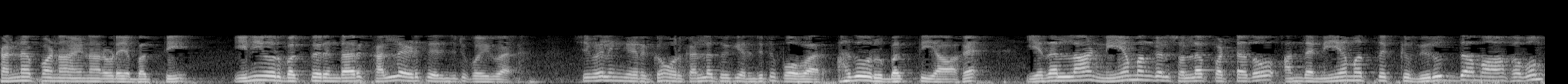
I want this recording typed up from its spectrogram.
கண்ணப்ப நாயனாருடைய பக்தி இனி ஒரு பக்தர் இருந்தார் கல்லை எடுத்து எரிஞ்சிட்டு போயிடுவார். சிவலிங்கம் இருக்கும் ஒரு கல்லை தூக்கி எரிஞ்சிட்டு போவார். அது ஒரு பக்தியாக. எதெல்லாம் நியமங்கள் சொல்லப்பட்டதோ அந்த நியமத்துக்கு விருத்தமாகவும்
